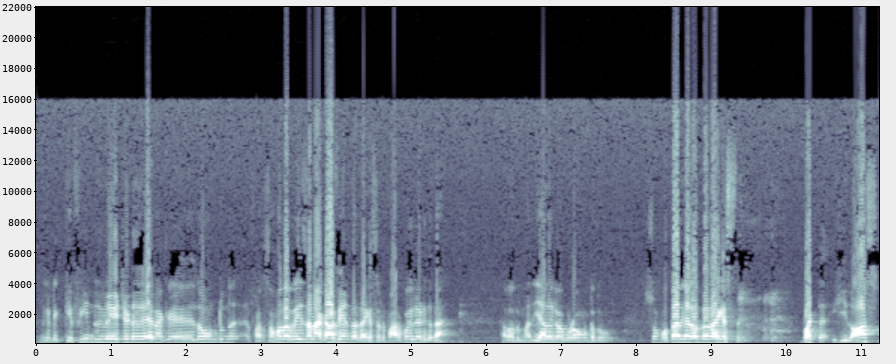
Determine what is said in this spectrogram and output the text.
ఎందుకంటే కెఫీన్ రిలేటెడ్ వెనక ఏదో ఉంటుంది. ఫర్ సమ్ అదర్ రీజన్ ఆ కాఫీ అంతా తాగేస్తాడు. పారిపోయలేడు కదా. తర్వాత మర్యాదగా కూడా ఉండదు. సో మొత్తానికి అదంతా తాగేస్తాయి but he lost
